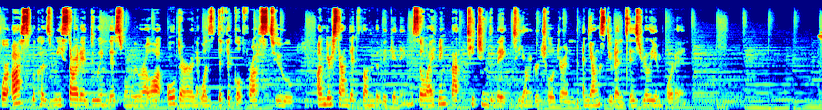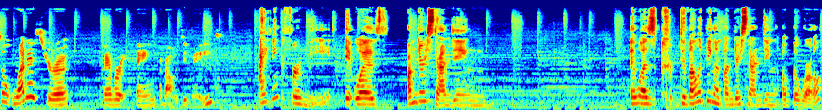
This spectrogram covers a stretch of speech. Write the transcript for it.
for us because we started doing this when we were a lot older and it was difficult for us to understand it from the beginning. So I think that teaching debate to younger children and young students is really important. So, what is your favorite thing about debate? I think for me, it was understanding. It was cr- developing an understanding of the world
